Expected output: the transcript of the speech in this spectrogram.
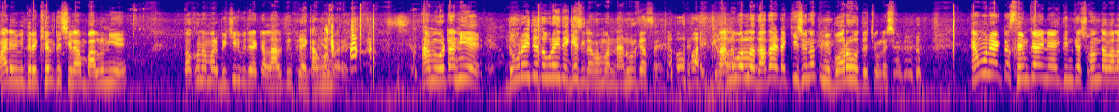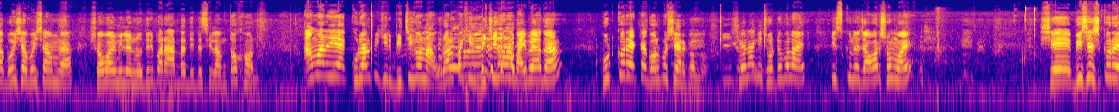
মাঠের ভিতরে খেলতেছিলাম বালু নিয়ে তখন আমার বিচির ভিতরে একটা লাল পিঁপড়ে কামড় মারে। আমি ওটা নিয়ে দৌড়াইতে দৌড়াইতে গেছিলাম আমার নানুর কাছে। নানু বলল দাদা এটা কিছু না তুমি বড় হতে চলেছো। এমন একটা সেম কাহিনী, একদিনকে সন্ধ্যাবেলা বৈশা বৈশা আমরা সবাই মিলে নদীর পাড়ে আড্ডা দিতেছিলাম, তখন আমার এই এক উড়াল পাখির বিচিগনা, উড়াল পাখির বিচিগনা ভাই ভাইয়াদার হুট করে একটা গল্প শেয়ার করল। সে নাকি ছোটবেলায় স্কুলে যাওয়ার সময় সে বিশেষ করে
